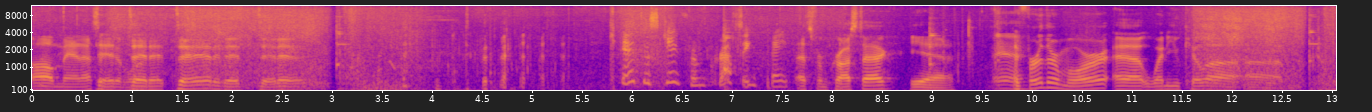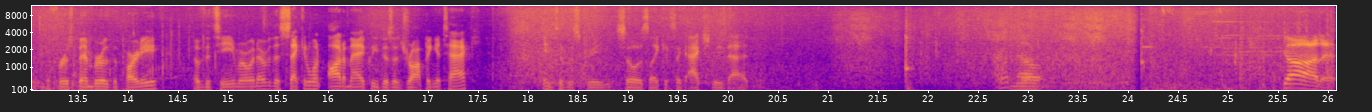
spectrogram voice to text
Oh, man, that's a good one. Can't escape from crossing fate. That's from Crosstag. Yeah. Eh. And furthermore, uh, when you kill a, um, the first member of the party, of the team or whatever, the second one automatically does a dropping attack into the screen. So it's like it's like actually that. No, Got it.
